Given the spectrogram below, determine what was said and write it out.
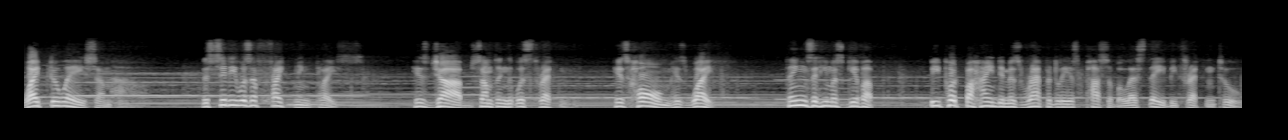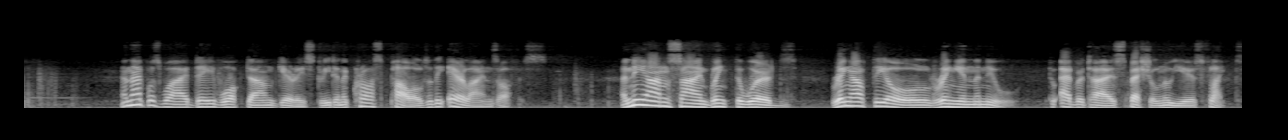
wiped away somehow. The city was a frightening place. His job, something that was threatened. His home, his wife, things that he must give up, be put behind him as rapidly as possible, lest they be threatened too. And that was why Dave walked down Geary Street and across Powell to the airline's office. A neon sign blinked the words, Ring out the old, ring in the new, to advertise special New Year's flights.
